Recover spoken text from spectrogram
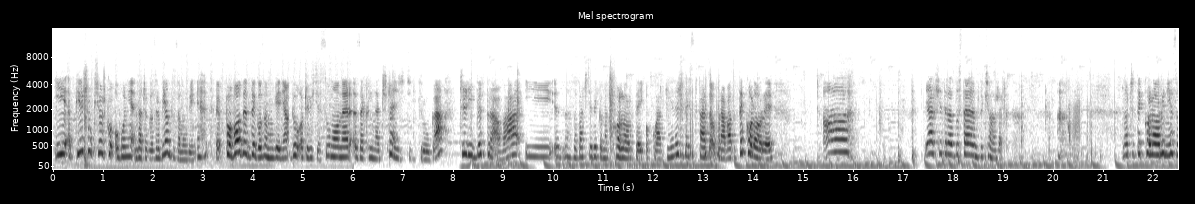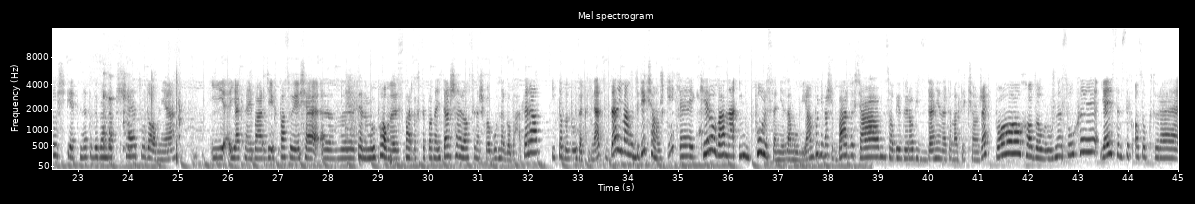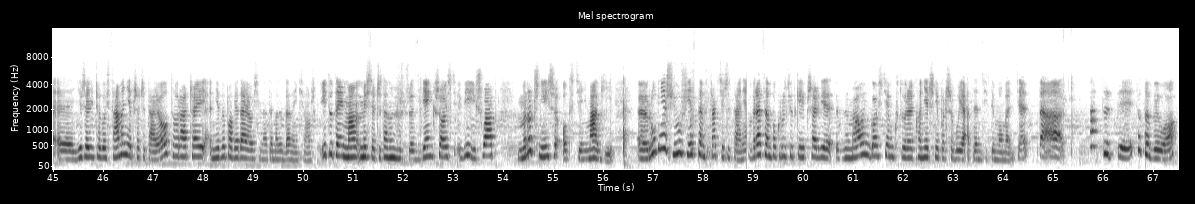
I pierwszą książką ogólnie, dlaczego zrobiłam to zamówienie? Powodem tego zamówienia był oczywiście Summoner, Zaklinacz część druga, czyli wyprawa i no, zobaczcie tylko na kolor tej okładki. Nie dość, że to jest twarda oprawa, to te kolory. A, jak się teraz dostałem do książek? No czy te kolory nie są świetne, to wygląda przecudownie. I jak najbardziej wpasuje się e, w ten mój pomysł. Bardzo chcę poznać dalsze losy naszego głównego bohatera i to by był zaklinacz. Dalej mamy dwie książki. E, kierowana impulsem je zamówiłam, ponieważ bardzo chciałam sobie wyrobić zdanie na temat tych książek, bo chodzą różne słuchy. Ja jestem z tych osób, które e, jeżeli czegoś same nie przeczytają, to raczej nie wypowiadają się na temat danej książki. I tutaj mam, myślę, czytaną już przez większość, Willi Schwab, Mroczniejszy odcień magii. E, Również już jestem w trakcie czytania. Wracam po króciutkiej przerwie z małym gościem, który koniecznie potrzebuje atencji w tym momencie. Tak. A ty, ty, co to było?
